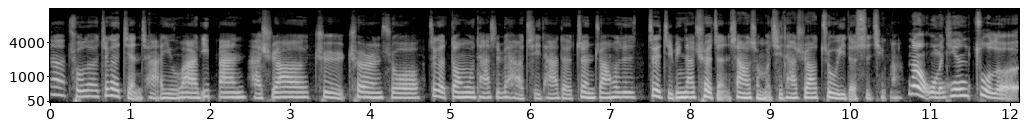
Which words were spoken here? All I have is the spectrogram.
那除了这个检查以外，一般还需要去确认说这个动物它是不是还有其他的症状，或者这个疾病在确诊上有什么其他需要注意的事情吗？那我们今天做了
